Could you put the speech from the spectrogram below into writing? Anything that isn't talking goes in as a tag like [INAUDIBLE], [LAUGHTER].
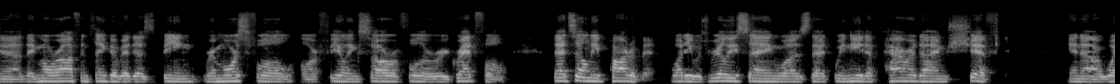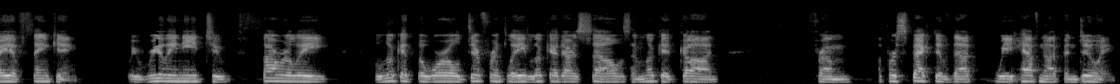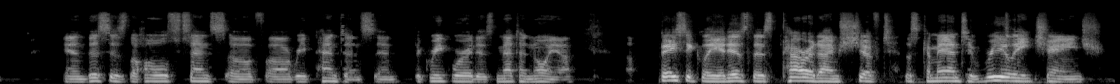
Uh, they more often think of it as being remorseful or feeling sorrowful or regretful. That's only part of it. What he was really saying was that we need a paradigm shift in our way of thinking. We really need to thoroughly look at the world differently, look at ourselves, and look at God from a perspective that we have not been doing. And this is the whole sense of uh, repentance. And the Greek word is metanoia. Basically, it is this paradigm shift, this command to really change.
